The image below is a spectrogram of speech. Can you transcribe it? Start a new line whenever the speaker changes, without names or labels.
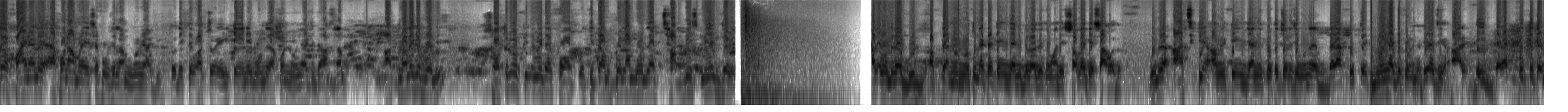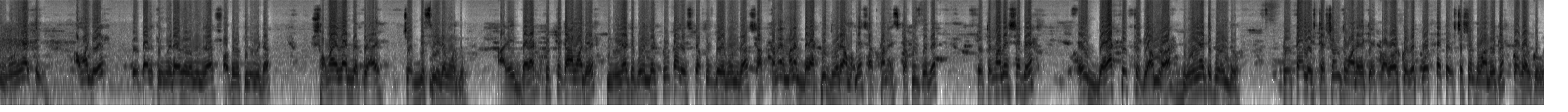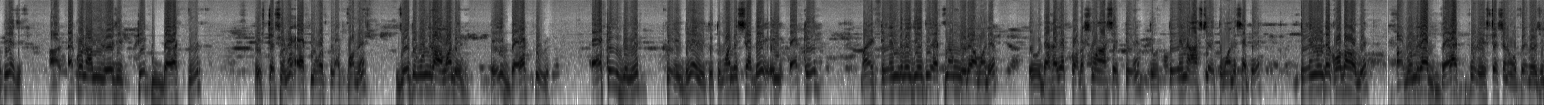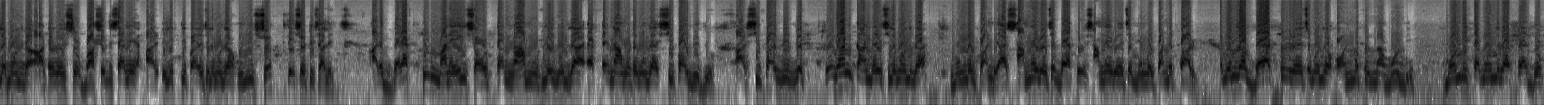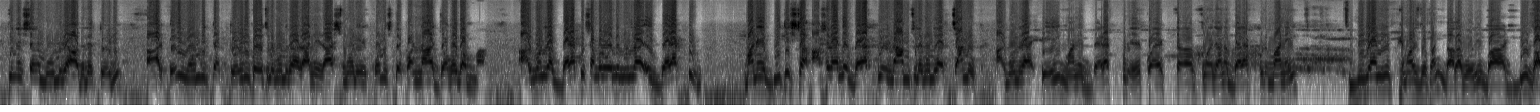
বন্ধুরা ফাইনালে এখন আমরা এসে পৌঁছলাম নৈহাটি। তো দেখতে পাচ্ছ, এই ট্রেনে বন্ধু এখন নৈহাটিতে আসলাম। আর তোমাদেরকে বলি, সতেরো কিলোমিটার পথ অতিক্রম করলাম বন্ধুরা, ছাব্বিশ মিনিট ধরে। হ্যালো বন্ধুরা গুড আফটারনুন নতুন একটা ট্রেন জার্নি ব্লগে তোমাদের সবাইকে স্বাগত। বন্ধুরা, আজকে আমি ট্রেন জার্নি করতে চলেছি বন্ধুরা, ব্যারাকপুর থেকে নৈহাটি পর্যন্ত, ঠিক আছে? আর এই ব্যারাকপুর থেকে নৈহাটি আমাদের টোটাল কিলোমিটার হলো বন্ধুরা, সতেরো কিলোমিটার। সময় লাগবে প্রায় চব্বিশ মিনিটের মতো আর এই ব্যারাকপুর থেকে আমাদের নৈহাটি পর্যন্ত টোটাল স্টপেজ দেবে বন্ধুরা সাতখানা মানে ব্যারাকপুর ধরে আমাদের সাতখানা স্টপেজ দেবে। তো তোমাদের সাথে এই ব্যারাকপুর থেকে আমরা নৈহাটি পর্যন্ত টোটাল স্টেশন তোমাদেরকে কভার করবে, প্রত্যেকটা স্টেশন তোমাদেরকে কভার করব, ঠিক আছে? আর এখন আমি রয়েছি ঠিক ব্যারাকপুর স্টেশনে এক নম্বর প্ল্যাটফর্মে যেহেতু বন্ধুরা আমাদের এই ব্যারাকপুর একই দেবে ট্রেন ঠিক আছে? তো তোমাদের সাথে এই একই মানে ট্রেন দেবে যেহেতু এক নম্বরে আমাদের, তো দেখা যাক কটার সময় আসে ট্রেন তো ট্রেন আসলে তোমাদের সাথে ট্রেন ওটা কথা হবে। আর বন্ধুরা, ব্যারাকপুর স্টেশন ওপেন হয়েছিল বন্ধুরা আঠারোশো বাষট্টি সালে, আর ইলেকট্রিফাই হয়েছিল বন্ধুরা উনিশশো তেষট্টি সালে। আর ব্যারাকপুর মানে এই শহরটার নাম উঠলেই বন্ধুরা একটাই নাম ওঠে বন্ধুরা সিপাই বিদ্রোহ। আর সিপাই বিদ্রোহ প্রধান কাণ্ডারি ছিল বন্ধুরা মঙ্গল পান্ডে আর সামনে রয়েছে ব্যারাকপুরের সামনে রয়েছে মঙ্গল পান্ডে পার্ক। বন্ধুরা ব্যারাকপুরে রয়েছে বন্ধুরা অন্নপূর্ণা মন্দির। মন্দিরটা বন্ধুরা প্রায় দক্ষিণেশ্বর মন্দিরের আদলে তৈরি। আর এই মন্দিরটা তৈরি করেছিল বন্ধুরা রানী রাসমণির কনিষ্ঠ কন্যা জগদম্মা। আর বন্ধুরা ব্যারাকপুর সম্পর্কে বন্ধুরা এই ব্যারাকপুর মানে ব্রিটিশরা আসার আগে ব্যারাকপুরের নাম ছিল বন্ধুরা চানক আর বন্ধুরা এই মানে ব্যারাকপুরে কয়েকটা, তোমরা জানো ব্যারাকপুর মানেই বিরিয়ানির ফেমাস দোকান, দাদা বৌদি বা ডিবা।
